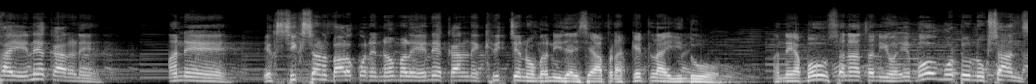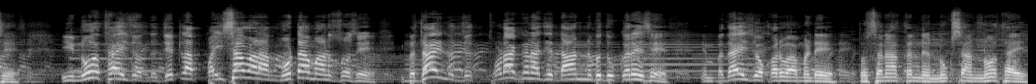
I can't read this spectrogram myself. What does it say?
થાય એને કારણે અને એક શિક્ષણ બાળકોને ન મળે એને કારણે ખ્રિશ્ચનો બની જાય છે આપણા કેટલાય હિન્દુઓ. અને આ બહુ સનાતનીઓ, એ બહુ મોટું નુકસાન છે. એ ન થાય જો જેટલા પૈસા વાળા મોટા માણસો છે જે થોડા ઘણા જે દાન ને બધું કરે છે, એમ બધાય જો કરવા માંડે તો સનાતનને નુકસાન ન થાય.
